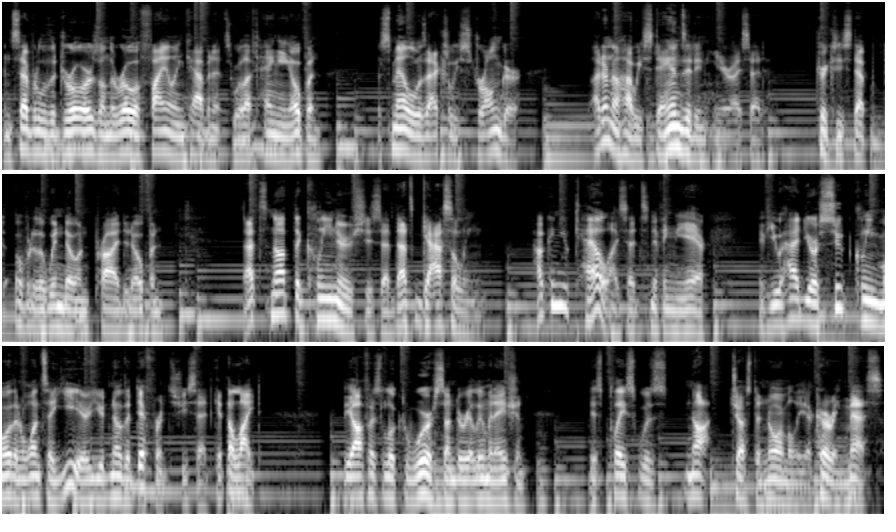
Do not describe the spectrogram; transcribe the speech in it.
and several of the drawers on the row of filing cabinets were left hanging open. The smell was actually stronger. I don't know how he stands it in here, I said. Trixie stepped over to the window and pried it open. That's not the cleaners, she said. That's gasoline. How can you tell? I said, sniffing the air. If you had your suit cleaned more than once a year, you'd know the difference, she said. Get the light. The office looked worse under illumination. This place was not just a normally occurring mess.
